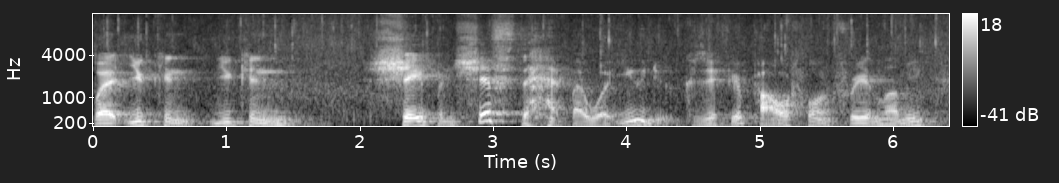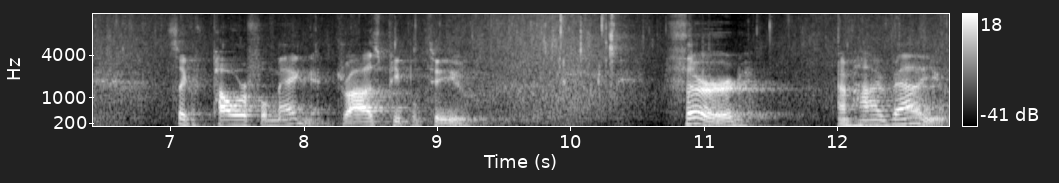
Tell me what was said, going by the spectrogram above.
but you can you can shape and shift that by what you do because if you're powerful and free and loving it's like a powerful magnet draws people to you. Third i'm high value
